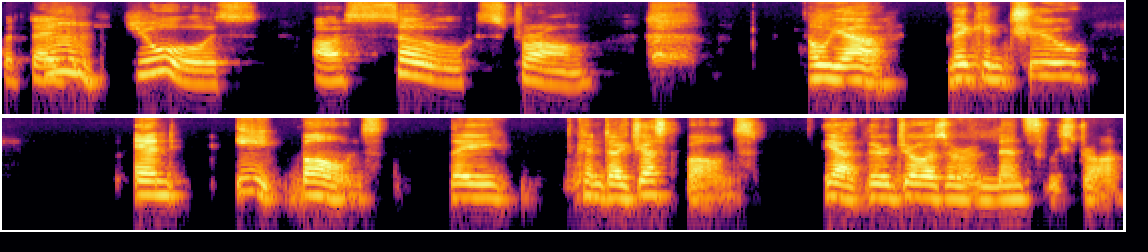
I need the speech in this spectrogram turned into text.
But their mm. jaws are so strong. Oh, yeah. They can chew and eat bones, they can digest bones. Yeah, their jaws are immensely strong.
